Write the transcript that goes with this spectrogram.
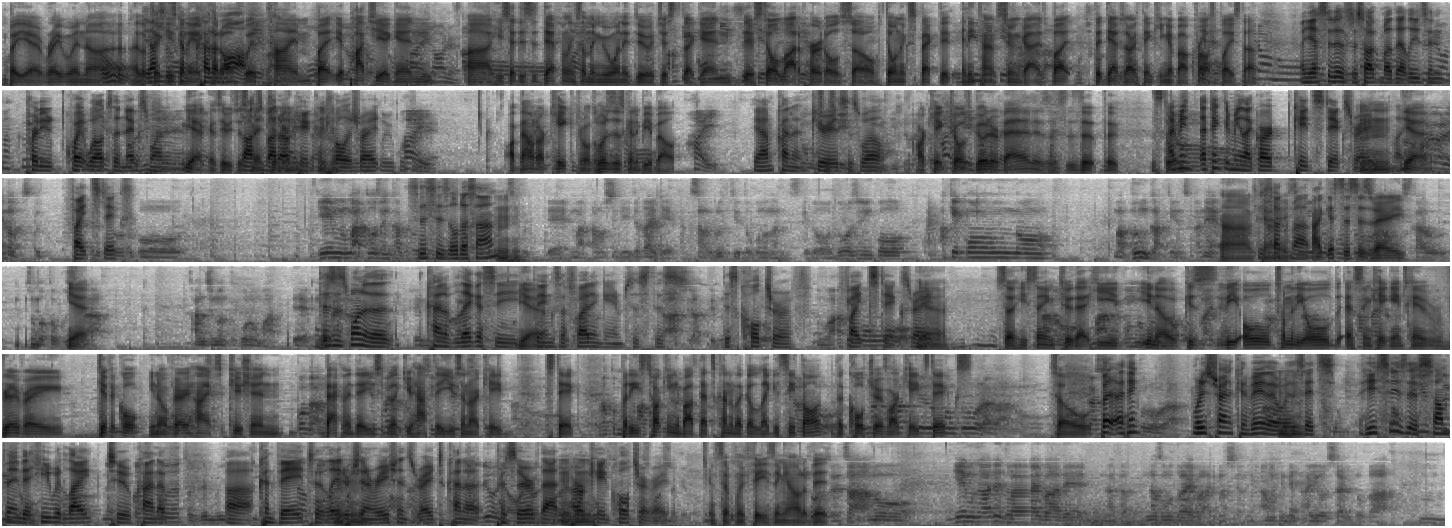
But yeah, right when uh, oh, like he's going to get cut, cut off, with time. But Apache again, uh, he said this is definitely something we want to do. Just again, there's still a lot of hurdles, so don't expect it anytime soon, guys. But the devs are thinking about crossplay stuff. And yes, it is. Just talking about that leads in pretty quite well to the next one. Yeah, because he was just Thoughts mentioning. about arcade mm-hmm. controllers, right? About arcade controllers. What is this going to be about? Yeah, I'm kind of curious as well. Arcade controls good or bad? Is, this, is the, the I mean, I think they mean like arcade sticks, right? Mhm, Like yeah. Fight sticks. ゲーム、まあ、当然格 So this is Oda-san? うん作って、まあ、楽しんでいただいてたくさん売るっていうところなんですけど同時にこうアケコンの、まあ、文化っていうんですかね Ah, okay. そういう I guess this is very 使うちょっと特殊 yeah. な感じのところもあって This is one of the kind of legacy Yeah. things of fighting games is this this culture of fight sticks, right? Yeah. So he's saying too that he, you know, because the old, some of the old SNK games came very, very difficult, you know, very high execution. Back in the day, it used to be like you have to use an arcade stick. But he's talking about that's kind of like a legacy thought, the culture of arcade sticks. So, But I think what he's trying to convey though is Mhm. it's he sees it as something that he would like to kind of uh, convey to later Mhm. generations, right? To kind of preserve that Mhm. arcade culture, right? it's definitely phasing out a bit. ゲーム側でドライバーでなんか謎のドライバーありましたよね。あの辺で対応したりとか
